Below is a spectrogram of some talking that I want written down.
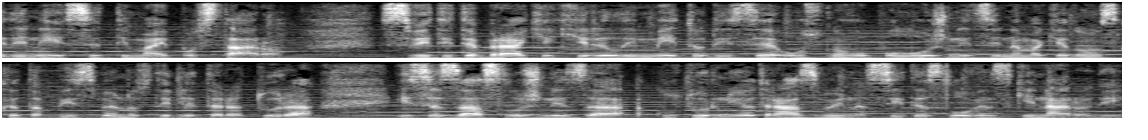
11 мај по старо. Светите браќа Кирил и Методи се основоположници на македонската писменост и литература и се заслужни за културниот развој на сите словенски народи.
